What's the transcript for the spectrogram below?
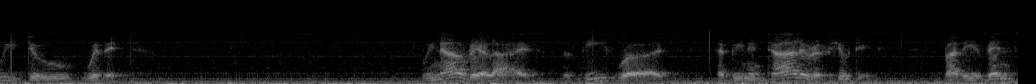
we do with it. We now realize that these words have been entirely refuted by the events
